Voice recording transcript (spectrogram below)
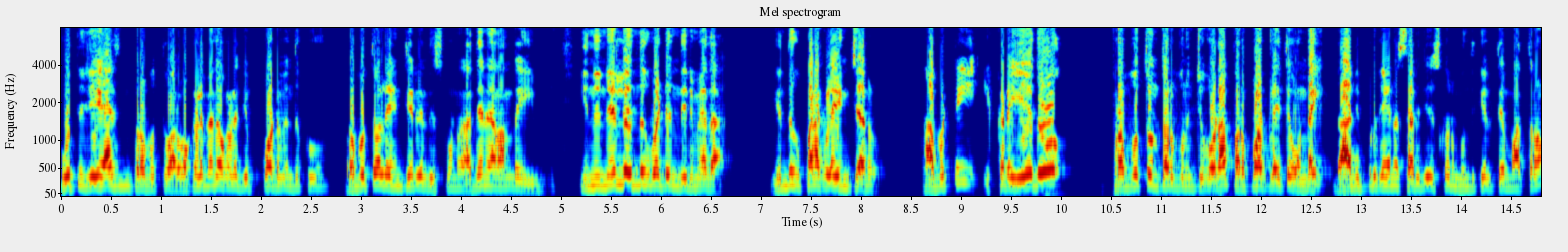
పూర్తి చేయాల్సింది ప్రభుత్వాలు. ఒకళ్ళ మీద ఒకళ్ళు చెప్పుకోవడం ఎందుకు? ప్రభుత్వాలు ఏం చర్యలు తీసుకుంటున్నారు? అదే నేను అంద. ఇన్ని నెలలు ఎందుకు పట్టింది దీని మీద? ఎందుకు పడకలేయించారు? కాబట్టి ఇక్కడ ఏదో ప్రభుత్వం తరపు నుంచి కూడా పొరపాట్లు అయితే ఉన్నాయి దాన్ని ఇప్పటికైనా సరి చేసుకొని ముందుకెళ్తే మాత్రం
